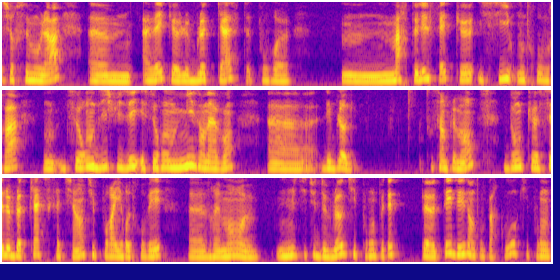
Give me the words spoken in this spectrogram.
sur ce mot-là avec le blogcast pour marteler le fait que ici on trouvera seront diffusés et seront mis en avant euh, des blogs. tout simplement. Donc c'est le blogcast chrétien. Tu pourras y retrouver vraiment une multitude de blogs qui pourront peut-être t'aider dans ton parcours, qui pourront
